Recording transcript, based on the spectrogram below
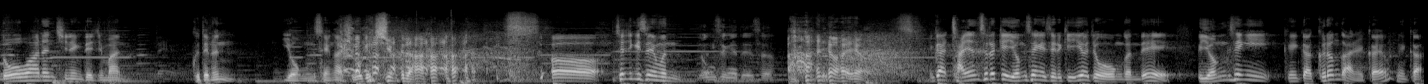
노화는 진행되지만 그대는 영생하시고 계십니다. 어, 최진기 쌤은 영생에 대해서요? 아니요, 아니요. 그러니까 자연스럽게 영생에서 이렇게 이어져 온 건데 그 영생이 그러니까 그런 거 아닐까요? 그러니까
